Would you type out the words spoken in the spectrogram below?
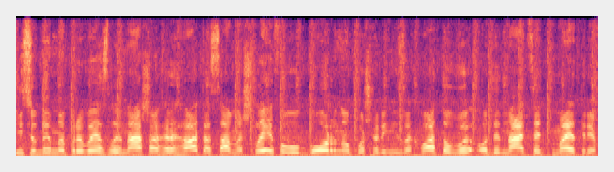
І сюди ми привезли наш агрегат, а саме шлейфову борну по ширині захвату в 11 метрів.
